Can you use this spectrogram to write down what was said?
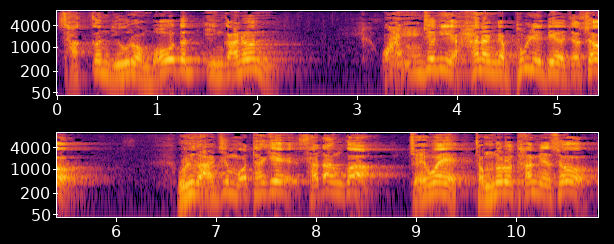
사건 이후로 모든 인간은 완전히 하나님과 분리되어져서 우리도 알지 못하게 사단과 죄와의 종로로 타면서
